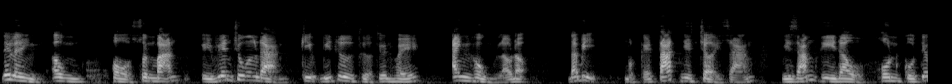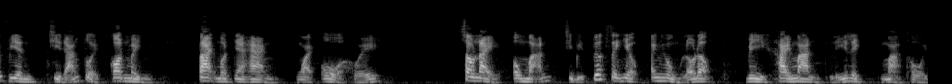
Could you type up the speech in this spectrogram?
Đây là hình ông Hồ Xuân Mãn, Ủy viên Trung ương Đảng, cựu bí thư Thừa Thiên Huế, anh hùng lao động, đã bị một cái tát như trời giáng vì dám ghi đầu hôn cố tiếp viên chỉ đáng tuổi con mình tại một nhà hàng ngoại ô ở Huế. Sau này, ông Mãn chỉ bị tước danh hiệu anh hùng lao động vì khai man lý lịch mà thôi.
